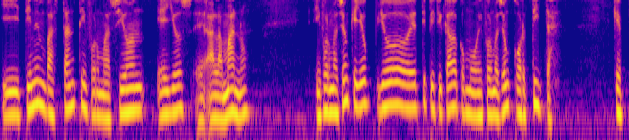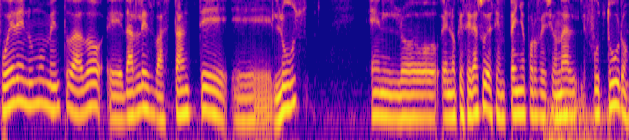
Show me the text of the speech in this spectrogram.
y tienen bastante información ellos eh, a la mano información que yo, yo he tipificado como información cortita, que puede en un momento dado eh, darles bastante eh, luz en lo, en lo que será su desempeño profesional futuro.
